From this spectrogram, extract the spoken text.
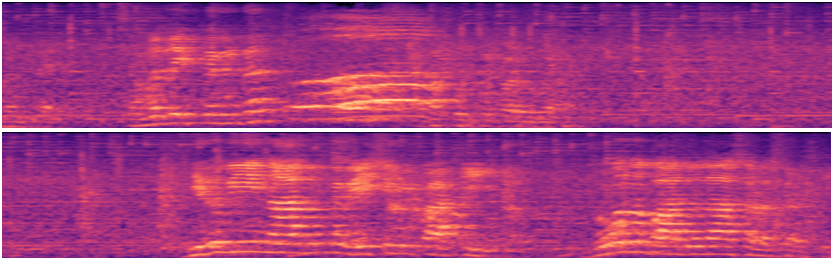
म्हणताय. समजलं इथपर्यंत? आता पुढचं बघा. हिरवी नाजूक रेशीम पाती दोन बाजूला सळसळती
